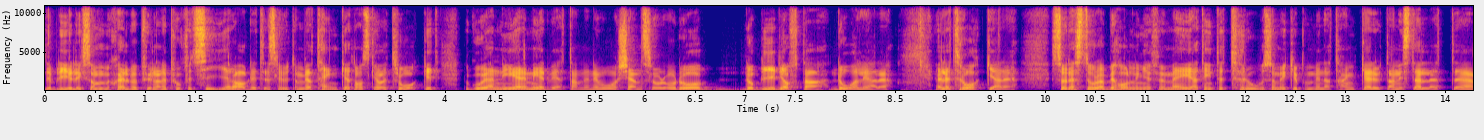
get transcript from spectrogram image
det blir ju liksom självuppfyllande profetier av det till slut. Om jag tänker att något ska vara tråkigt, då går jag ner i medvetandenivå och känslor och då, då blir det ofta dåligare eller tråkigare. Så den stora behållningen för mig är att inte tro så mycket på mina tankar utan istället eh,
